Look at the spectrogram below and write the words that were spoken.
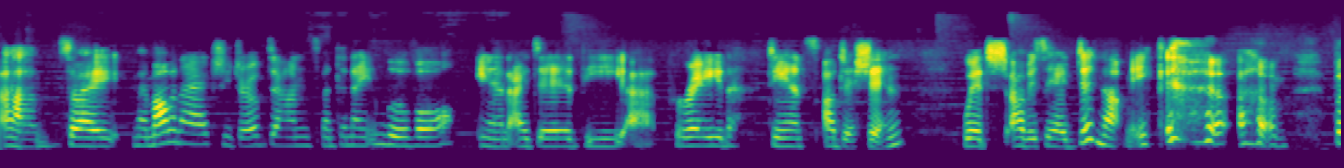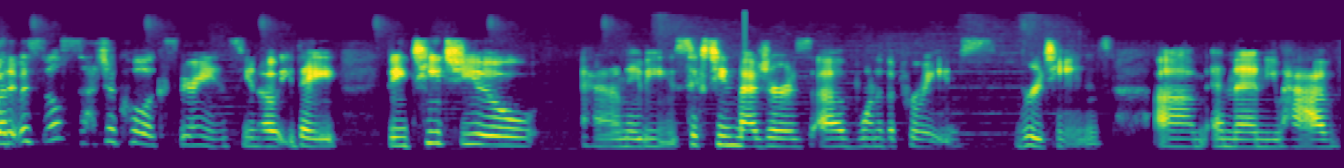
Um, so I, my mom and I actually drove down and spent the night in Louisville, and I did the uh, parade dance audition, which obviously I did not make, um, but it was still such a cool experience. You know, they they teach you uh, maybe 16 measures of one of the parade's routines, um, and then you have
